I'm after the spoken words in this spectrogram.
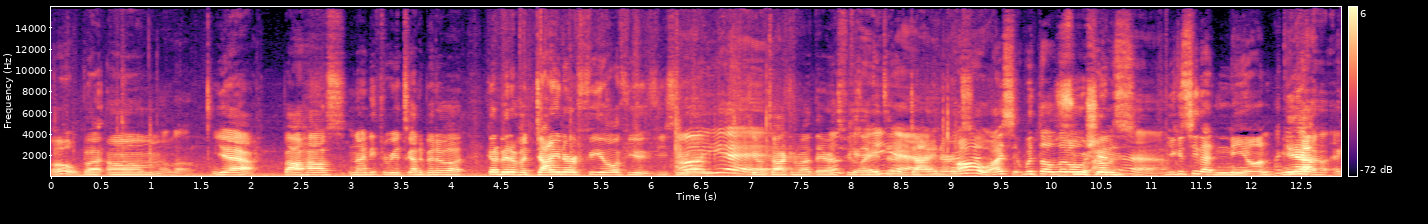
Oh. But um, Hello. yeah, Bauhaus 93. It's got a bit of a got a bit of a diner feel. If you if you see what, Oh I'm, yeah. see what I'm talking about there, it feels like Okay, it's in yeah. a diner. It's, Oh, I see. With the little. Was- Yeah. you can see that neon. I can Yeah, get a, I can get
